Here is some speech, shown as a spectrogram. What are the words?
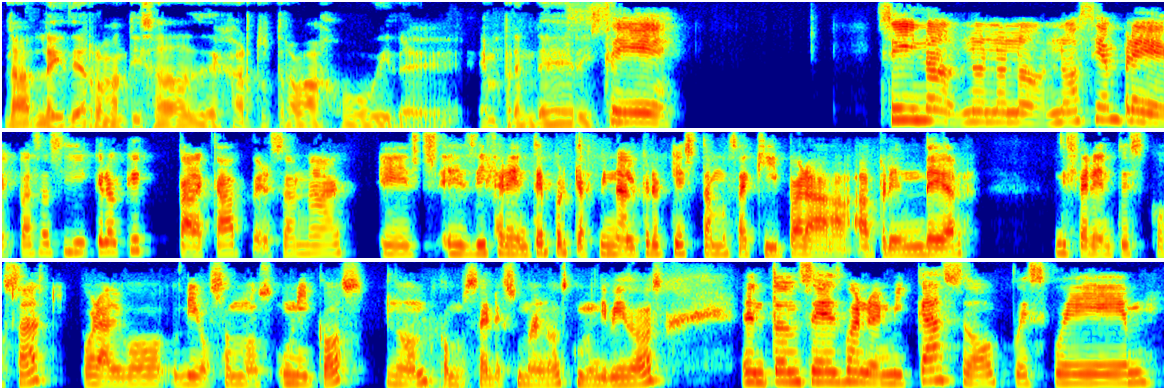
la, la, idea romantizada de dejar tu trabajo y de emprender y que... Sí. Sí, no, no, no, no, no siempre pasa así. Creo que para cada persona es, es diferente porque al final creo que estamos aquí para aprender diferentes cosas. Por algo, digo, somos únicos, ¿no? Como seres humanos, como individuos. Entonces, bueno, en mi caso, pues fue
